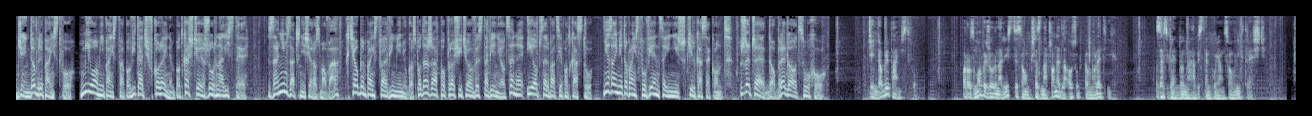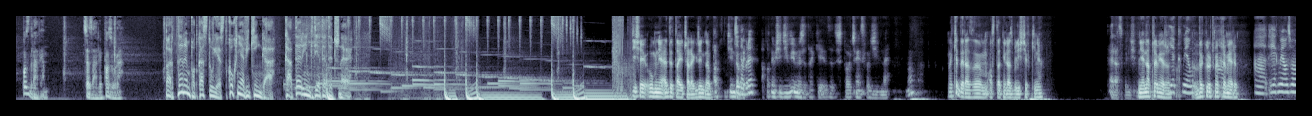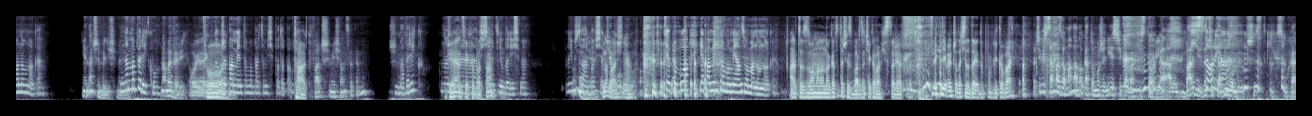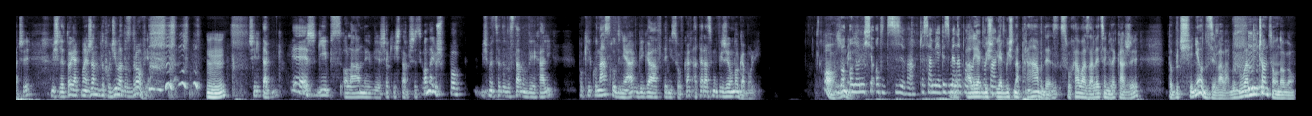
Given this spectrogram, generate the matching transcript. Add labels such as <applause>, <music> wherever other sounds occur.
Dzień dobry Państwu. Miło mi Państwa powitać w kolejnym podcaście Żurnalisty. Zanim zacznie się rozmowa, chciałbym Państwa w imieniu gospodarza poprosić o wystawienie oceny i obserwację podcastu. Nie zajmie to Państwu więcej niż kilka sekund. Życzę dobrego odsłuchu. Dzień dobry Państwu. Rozmowy żurnalisty są przeznaczone dla osób pełnoletnich ze względu na występującą w nich treść. Pozdrawiam. Cezary Pazura. Partnerem podcastu jest Kuchnia Wikinga, catering dietetyczny. Dzisiaj u mnie Edyta i Czarek. Dzień dobry. Dzień, dobry. A potem się dziwimy, że takie społeczeństwo dziwne. No, A kiedy razem ostatni raz byliście w kinie? teraz byliśmy. Nie, na premierze. Jak miałam, Wykluczmy A. premiery. a, jak miałam złamaną nogę? Nie, na czym byliśmy? Na Mavericku. Na Maverick. Ojej. O. Dobrze pamiętam, bo bardzo mi się podobał. Tak. Dwa, trzy miesiące temu? Maverick? No Więcej nie, chyba, w co? sierpniu byliśmy. W lipcu Mówię, albo w No sierpniu. ciepło właśnie. było. <laughs> Ciepło było. Ja pamiętam, bo miałam złamaną nogę. Ale to złamana noga to też jest bardzo ciekawa historia. Akurat. <laughs> nie wiem, czy ona się dodaje do publikowania. Znaczy, wiesz, sama złamana noga to może nie jest ciekawa historia, ale bardziej Historia. zaciekawiłoby wszystkich słuchaczy. Myślę to, jak moja żona dochodziła do zdrowia. Mhm. Czyli tak, wiesz, gips, olany, wiesz, jakieś tam wszystko. Ona już po, myśmy wtedy do Stanów wyjechali, po kilkunastu dniach biegała w tenisówkach, a teraz mówi, że ją noga boli. O, Bo ona mi się odzywa. Czasami jak jest zmiana pogody, Ale jakbyś, to fakt. jakbyś naprawdę słuchała zaleceń lekarzy, to by ci się nie odzywała, by była milczącą nogą.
